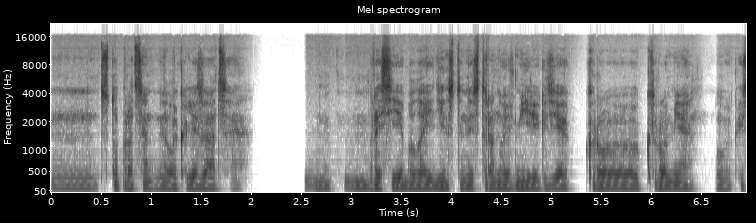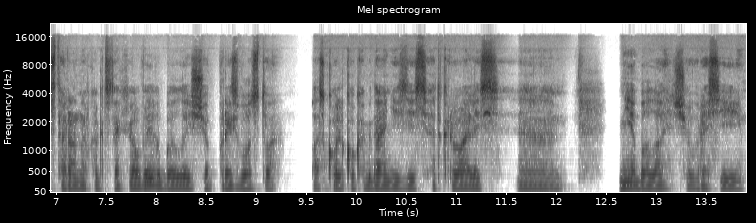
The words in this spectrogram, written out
м, стопроцентная локализация. Россия была единственной страной в мире, где кро- кроме ну, ресторанов как таковых было еще производство. Поскольку когда они здесь открывались, э, не было еще в России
